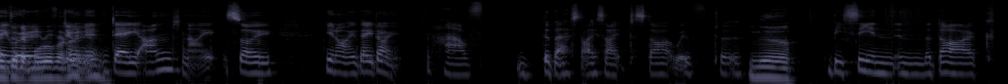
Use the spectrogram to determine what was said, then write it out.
they they did were it more overnight, doing it day and night. So, you know, they don't have the best eyesight to start with to No. be seen in the dark,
